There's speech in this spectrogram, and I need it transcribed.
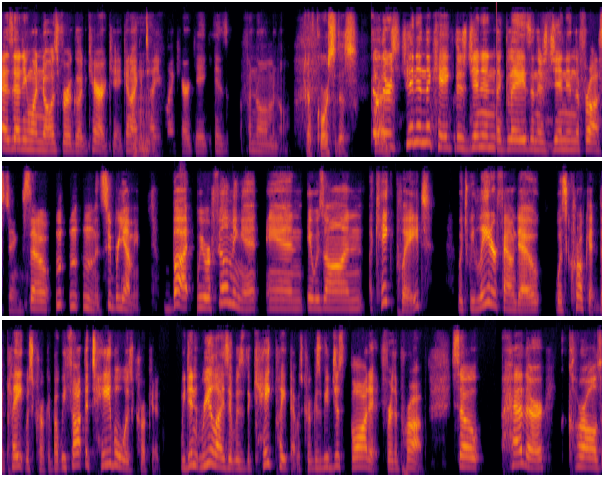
As anyone knows for a good carrot cake. And I can tell mm-hmm. you my carrot cake is phenomenal. Of course it is. So Friends. there's gin in the cake, there's gin in the glaze, and there's gin in the frosting. So it's super yummy. But we were filming it, and it was on a cake plate, which we later found out was crooked. The plate was crooked, but we thought the table was crooked. We didn't realize it was the cake plate that was crooked because we just bought it for the prop. So Heather crawls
